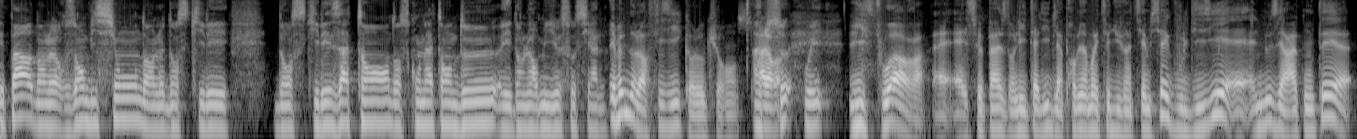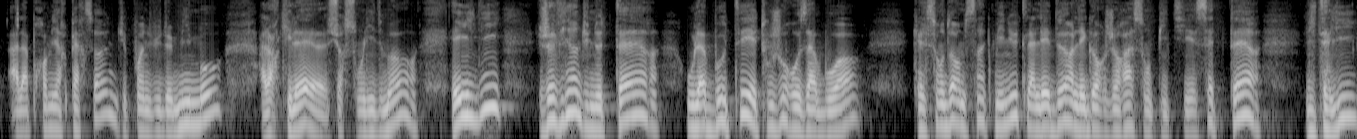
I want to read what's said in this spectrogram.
séparent dans leurs ambitions, dans, le, dans ce qui les dans ce qui les attend, dans ce qu'on attend d'eux et dans leur milieu social. Et même dans leur physique, en l'occurrence. Alors, oui. l'histoire, elle, elle, se passe dans l'Italie de la première moitié du XXe siècle, vous le disiez, elle nous est racontée à la première personne, du point de vue de Mimo, alors qu'il est sur son lit de mort. Et il dit Je viens d'une terre où la beauté est toujours aux abois, qu'elle s'endorme cinq minutes, la laideur l'égorgera sans pitié. Cette terre, l'Italie,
